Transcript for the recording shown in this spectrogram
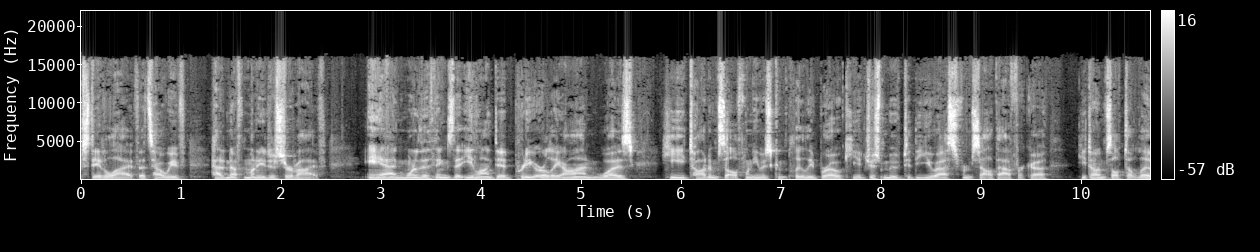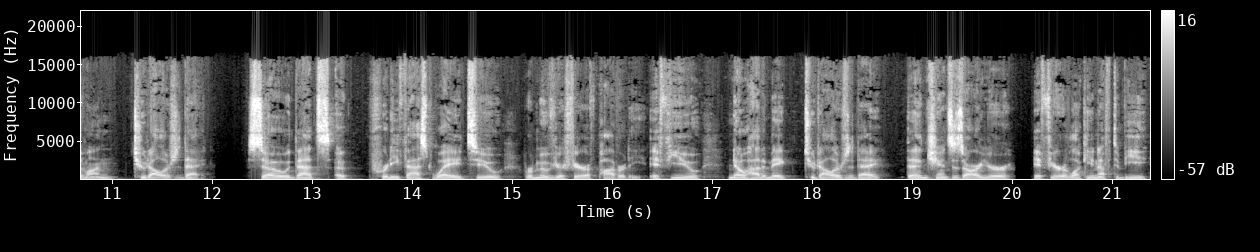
stayed alive. That's how we've had enough money to survive. And one of the things that Elon did pretty early on was he taught himself when he was completely broke. He had just moved to the US from South Africa. He taught himself to live on $2 a day. So that's a pretty fast way to remove your fear of poverty. If you know how to make $2 a day, then chances are you're, if you're lucky enough to be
